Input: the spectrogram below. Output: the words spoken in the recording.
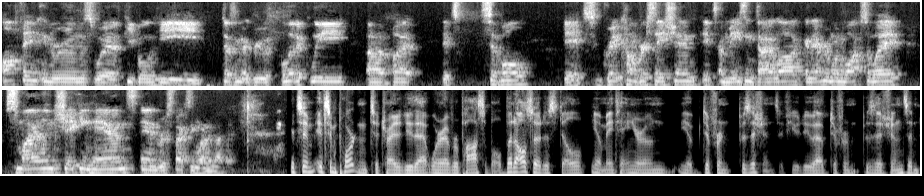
often in rooms with people he doesn't agree with politically, uh, but it's civil, it's great conversation, it's amazing dialogue, and everyone walks away smiling, shaking hands, and respecting one another. it's it's important to try to do that wherever possible, but also to still you know maintain your own you know different positions if you do have different positions and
